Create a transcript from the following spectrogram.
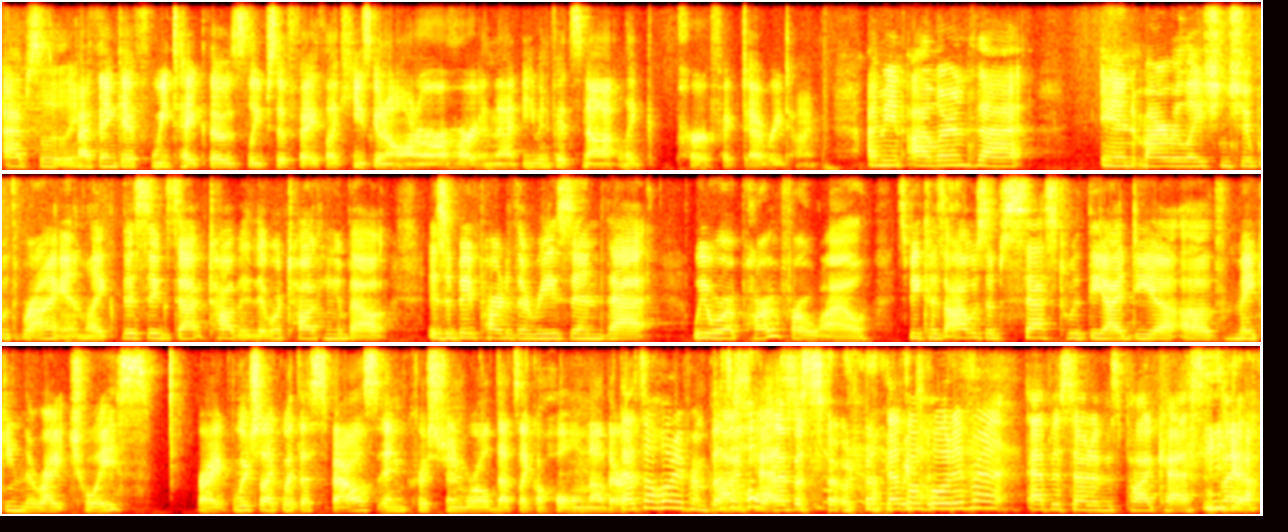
Absolutely. I think if we take those leaps of faith, like he's going to honor our heart in that, even if it's not like perfect every time. I mean, I learned that in my relationship with Ryan. Like this exact topic that we're talking about is a big part of the reason that we were apart for a while. It's because I was obsessed with the idea of making the right choice. Right. Which, like, with a spouse in Christian world, that's like a whole nother. That's a whole different podcast. that's a whole episode. That's a whole different episode of this podcast, but Yeah.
